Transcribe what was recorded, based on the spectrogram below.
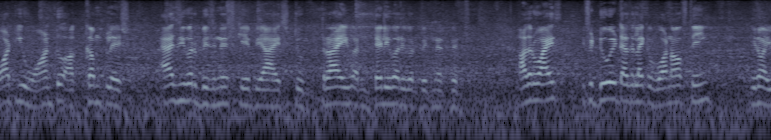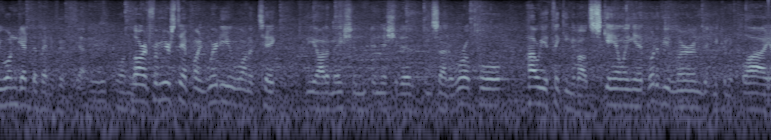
what you want to accomplish as your business KPIs to drive and deliver your business benefits. Otherwise, if you do it as like a one-off thing, you know, you won't get the benefits. Yeah. Lauren, from your standpoint, where do you want to take the automation initiative inside of Whirlpool? How are you thinking about scaling it? What have you learned that you can apply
